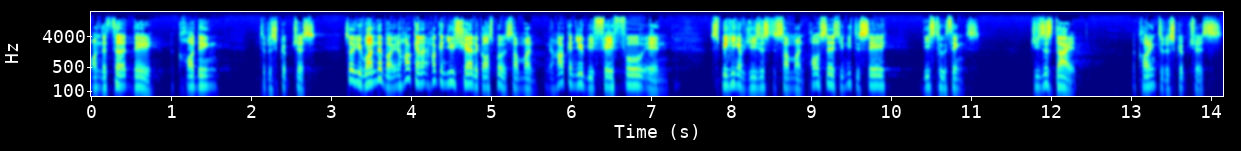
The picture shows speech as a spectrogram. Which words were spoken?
on the third day according to the scriptures. So if you wonder about, you know, how can, I, how can you share the gospel with someone? You know, how can you be faithful in speaking of Jesus to someone? Paul says you need to say these two things. Jesus died according to the scriptures.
